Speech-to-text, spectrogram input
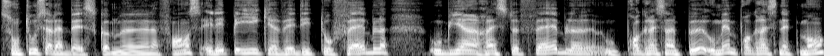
sont tous à la baisse comme la France. Et les pays qui avaient des taux faibles, ou bien restent faibles, ou progressent un peu, ou même progressent nettement,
